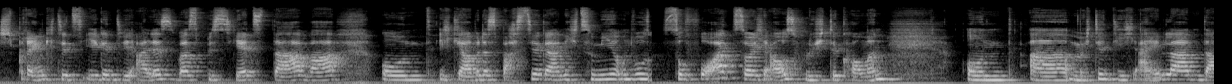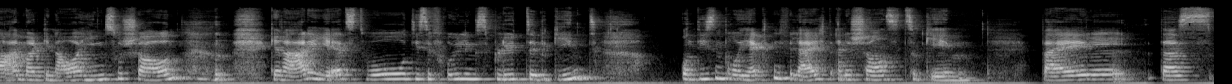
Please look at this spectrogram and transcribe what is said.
sprengt jetzt irgendwie alles, was bis jetzt da war. Und ich glaube, das passt ja gar nicht zu mir. Und wo sofort solche Ausflüchte kommen und äh, möchte dich einladen, da einmal genauer hinzuschauen. Gerade jetzt, wo diese Frühlingsblüte beginnt und diesen Projekten vielleicht eine Chance zu geben, weil das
